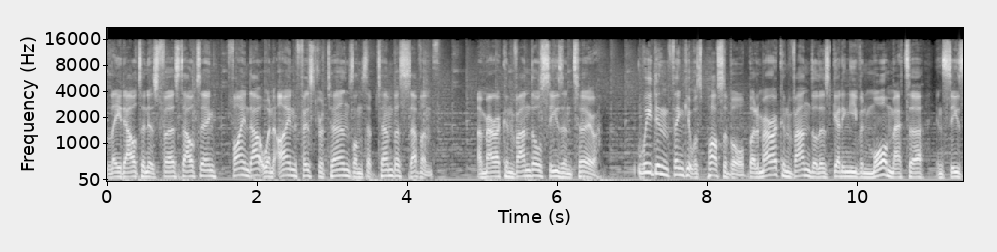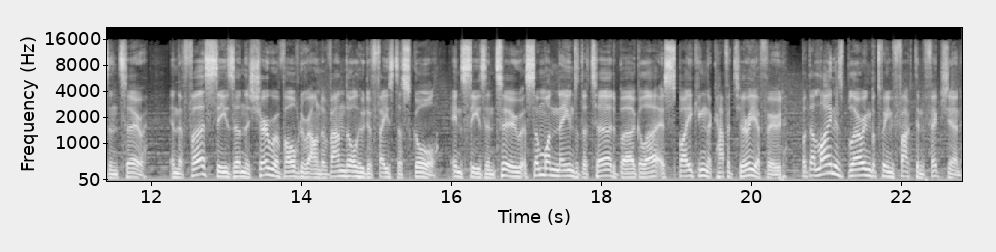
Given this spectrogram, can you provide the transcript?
laid out in its first outing? Find out when Iron Fist returns on September 7th. American Vandal Season 2 we didn't think it was possible, but American Vandal is getting even more meta in Season 2. In the first season, the show revolved around a vandal who defaced a school. In season 2, someone named the Turd Burglar is spiking the cafeteria food, but the line is blurring between fact and fiction.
